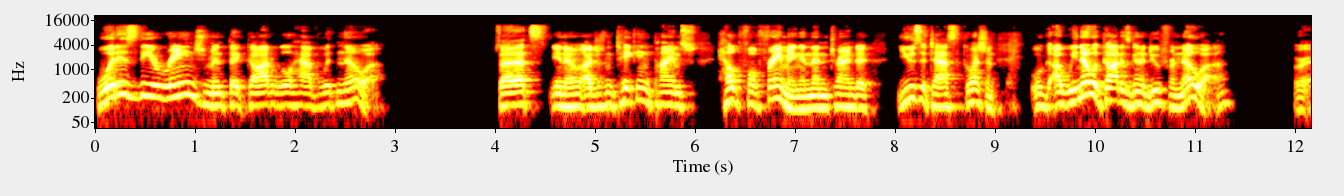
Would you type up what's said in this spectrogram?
what is the arrangement that God will have with Noah? So that's, you know, I just am taking Payam's helpful framing and then trying to use it to ask the question. Well, uh, we know what God is going to do for Noah, or,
